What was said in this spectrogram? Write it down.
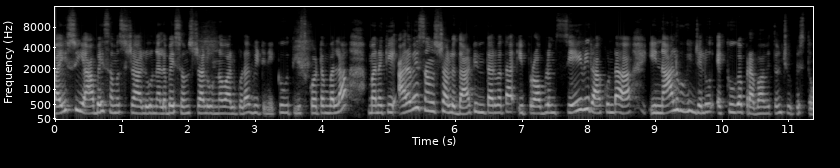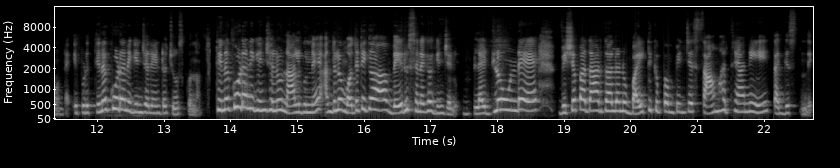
వయసు యాభై సంవత్సరాలు నలభై సంవత్సరాలు ఉన్న వాళ్ళు కూడా వీటిని ఎక్కువ తీసుకోవటం వల్ల మనకి అరవై సంవత్సరాలు దాటిన తర్వాత ఈ ప్రాబ్లమ్స్ ఏవి రాకుండా ఈ నాలుగు గింజలు ఎక్కువగా ప్రభావితం చూపిస్తూ ఉంటాయి. ఇప్పుడు తినకూడని గింజలు ఏంటో చూసుకుందాం. తినకూడని గింజలు నాలుగున్నాయి అందులో మొదటిగా వేరుశనగ గింజలు. బ్లడ్లో ఉండే విష పదార్థాలను బయటికి పంపించే సామర్థ్యాన్ని తగ్గిస్తుంది.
